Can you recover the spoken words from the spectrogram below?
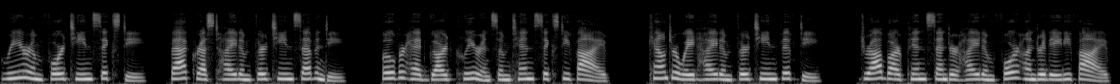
Rear M 1460. Backrest height M 1370. Overhead guard clearance M 1065. Counterweight height M 1350. Drawbar pin center height M 485.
